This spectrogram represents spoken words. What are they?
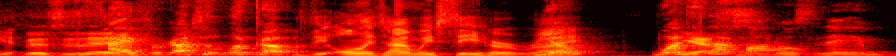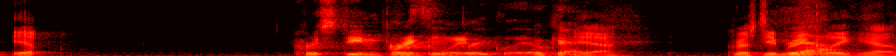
Yeah. This is it. i forgot to look up It's the only time we see her, right? yeah, what's Yes. that model's name Yep. Christine Brinkley. Christine Brinkley. okay Yeah. Christy Brinkley, yeah.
